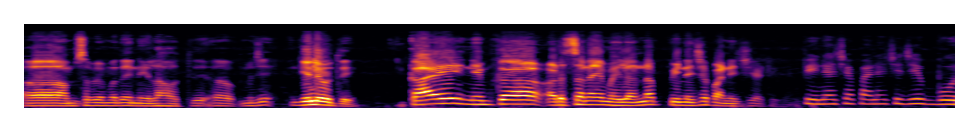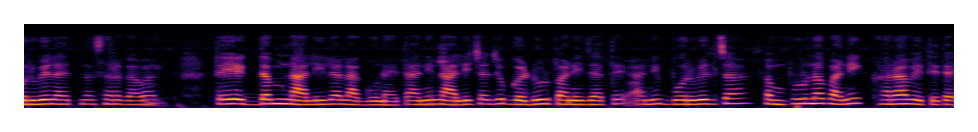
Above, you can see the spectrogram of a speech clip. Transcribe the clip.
आमसभेमध्ये नेला होते म्हणजे गेले होते. काय नेमका अडचण आहे महिलांना पिण्याच्या पाण्याची या ठिकाणी? पिण्याच्या पाण्याचे जे बोरवेल आहेत ना सर गावात ते एकदम नालीला लागून आहेत आणि नालीचा जो गडूळ पाणी जाते आणि बोरवेलचा संपूर्ण पाणी खराब येते त्या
